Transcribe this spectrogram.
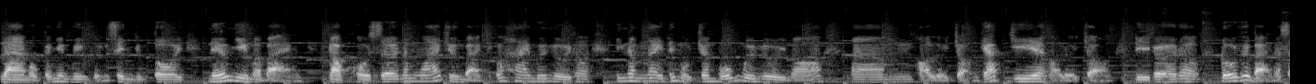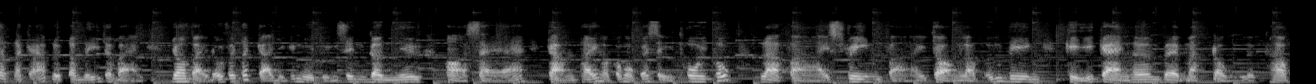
Là một cái nhân viên tuyển sinh chúng tôi nếu như mà bạn đọc hồ sơ năm ngoái trường bạn chỉ có 20 người thôi nhưng năm nay tới 140 người nó um, họ lựa chọn gap year họ lựa chọn defer đó. Đối với bạn nó sẽ là cả áp lực tâm lý cho bạn. Do vậy đối với tất cả những cái người tuyển sinh gần như họ sẽ cảm thấy họ có một cái sự thôi thúc là phải stream, phải chọn lọc ứng viên kỹ càng hơn về mặt động lực học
